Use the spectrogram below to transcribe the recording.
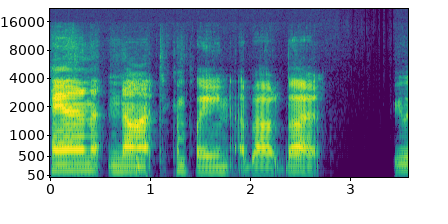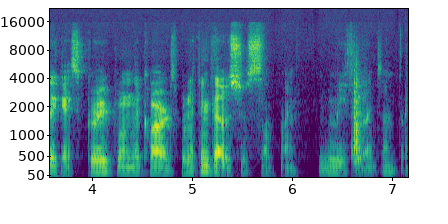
Cannot complain about that. I feel like I scraped one of the cards, but I think that was just something. Me feeling something.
